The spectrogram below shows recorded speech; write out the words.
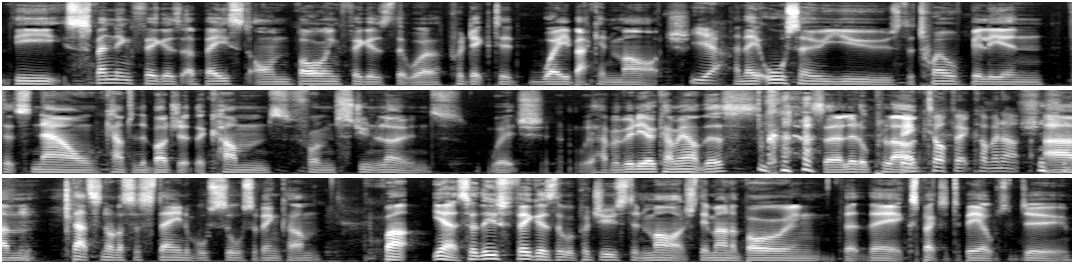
the spending figures are based on borrowing figures that were predicted way back in March. Yeah. And they also use the 12 billion that's now counting the budget that comes from student loans, which we have a video coming out this. so a little plug. Big topic coming up. Um, that's not a sustainable source of income. But yeah, so these figures that were produced in March, the amount of borrowing that they expected to be able to do,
